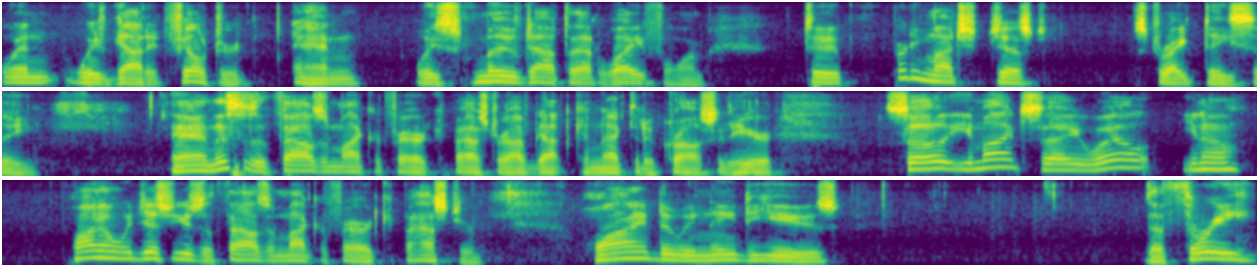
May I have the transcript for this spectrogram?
when we've got it filtered and we smoothed out that waveform to pretty much just straight DC. And this is a thousand microfarad capacitor I've got connected across it here. So you might say, well, you know, why don't we just use a thousand microfarad capacitor? Why do we need to use the three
